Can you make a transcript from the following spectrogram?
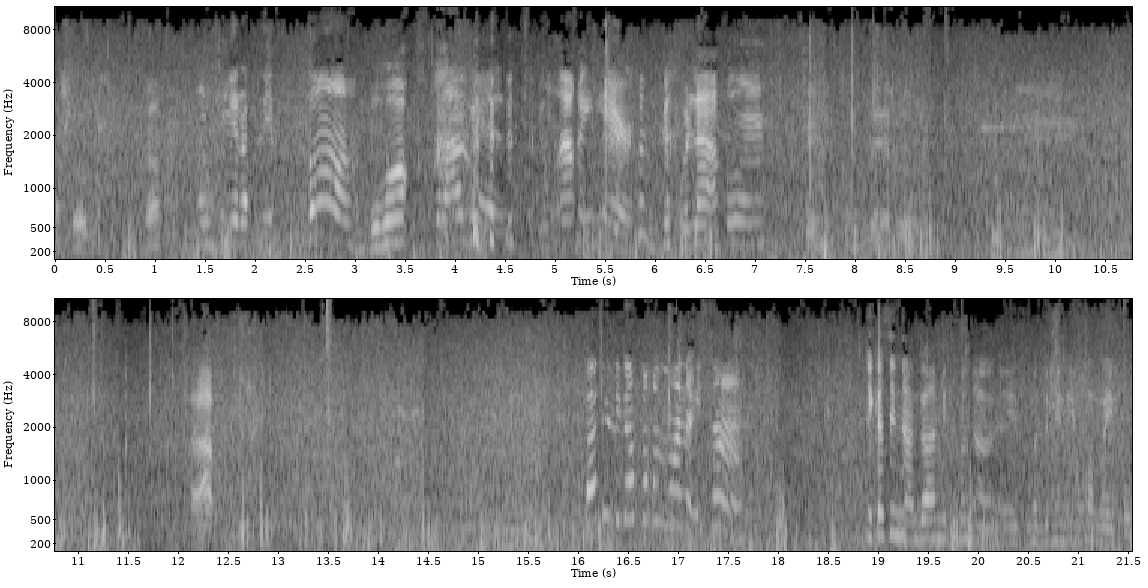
Ah, sorry. Na? Ang hirap nito! Buhok! Struggle! yung aking hair. Wala akong... Kenneth sombrero. Hmm. Sarap. Ba't hindi ka pa kumuha ng isa? Hindi kasi nagamit ko na. Eh, madumi na yung kamay ko.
